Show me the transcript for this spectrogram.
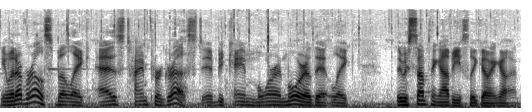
you know whatever else. But like as time progressed, it became more and more that like there was something obviously going on.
